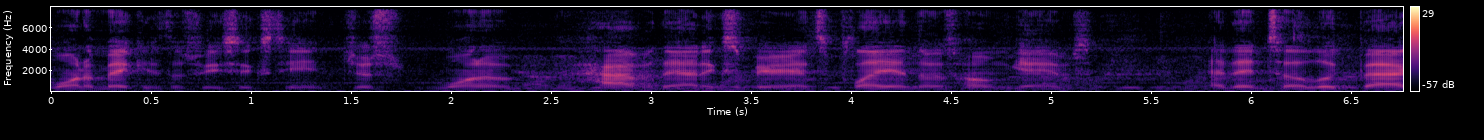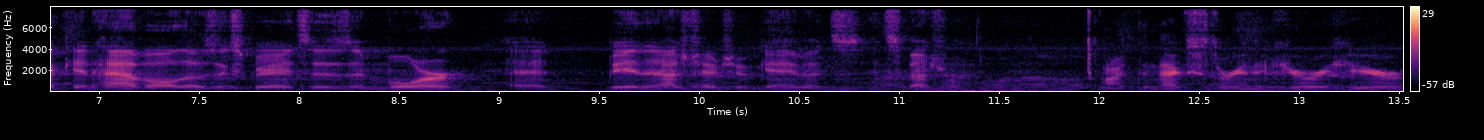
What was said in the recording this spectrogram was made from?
want to make it to the Sweet 16. Just want to have that experience, play in those home games, and then to look back and have all those experiences and more, and be in the national championship game. It's it's special. All right, the next three in the queue are here,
